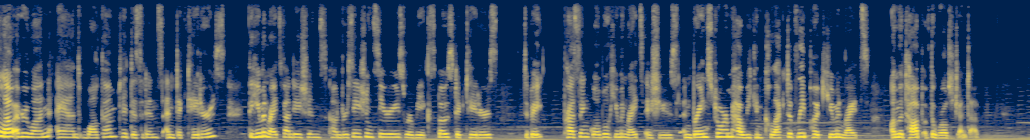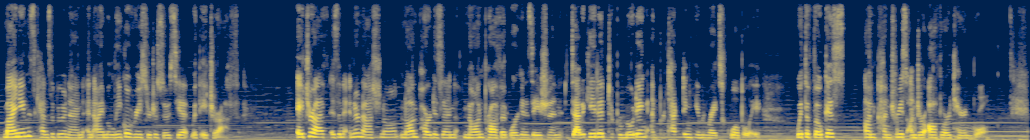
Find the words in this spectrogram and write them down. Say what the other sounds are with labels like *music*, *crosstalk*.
Hello, everyone, and welcome to Dissidents and Dictators, the Human Rights Foundation's conversation series where we expose dictators, debate pressing global human rights issues, and brainstorm how we can collectively put human rights on the top of the world agenda. My name is Kenza Buanen, and I'm a legal research associate with HRF. HRF is an international, nonpartisan, nonprofit organization dedicated to promoting and protecting human rights globally, with a focus on countries under authoritarian rule.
